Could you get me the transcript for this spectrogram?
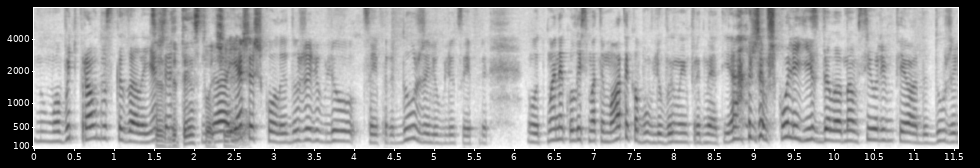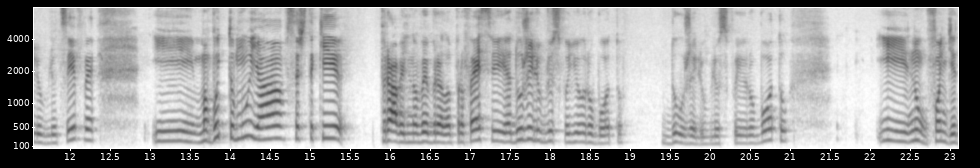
Ну, мабуть, правду сказали. Я Це з дитинства Да, чи- Я ще школи дуже люблю цифри, дуже люблю цифри. От в мене колись математика був любимий предмет. Я вже в школі їздила на всі олімпіади, дуже люблю цифри. І, мабуть, тому я все ж таки правильно вибрала професію. Я дуже люблю свою роботу. Дуже люблю свою роботу. І ну, в фонді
